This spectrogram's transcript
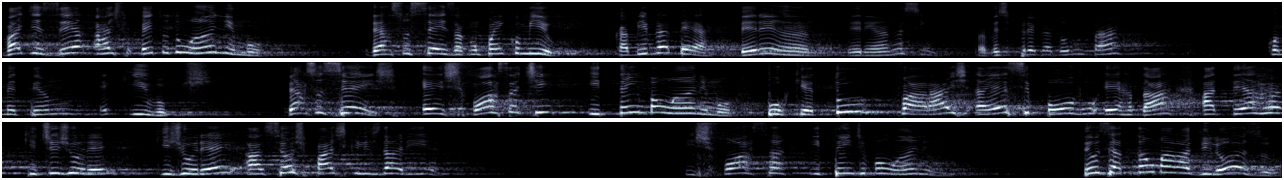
vai dizer a respeito do ânimo. Verso 6, acompanhe comigo. Com a Bíblia aberta, Bereano. Bereano é assim, para ver se o pregador não está cometendo equívocos. Verso 6: Esforça-te e tem bom ânimo, porque tu farás a esse povo herdar a terra que te jurei, que jurei a seus pais que lhes daria. Esforça e tem de bom ânimo. Deus é tão maravilhoso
